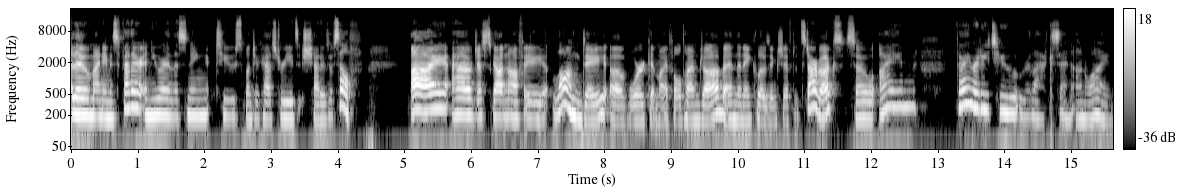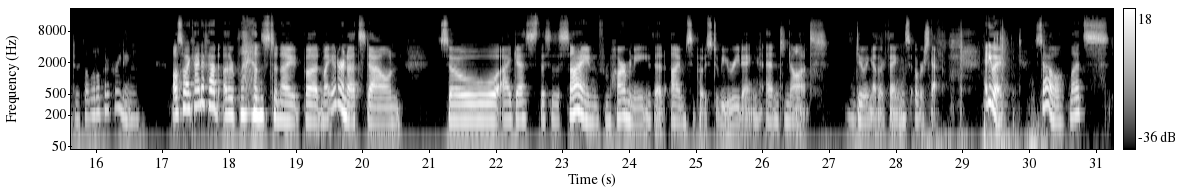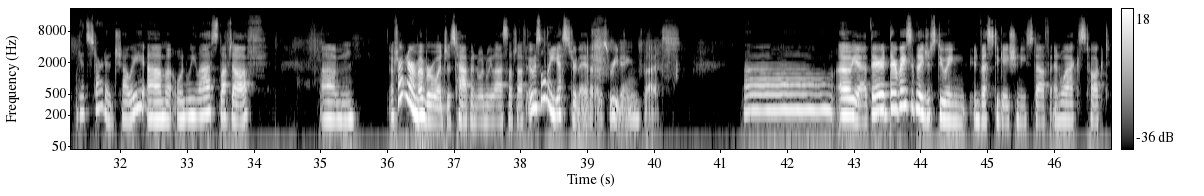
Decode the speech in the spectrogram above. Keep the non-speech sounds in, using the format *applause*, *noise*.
Hello, my name is Feather, and you are listening to Splintercast Reads Shadows of Self. I have just gotten off a long day of work at my full time job and then a closing shift at Starbucks, so I am very ready to relax and unwind with a little bit of reading. Also, I kind of had other *laughs* plans tonight, but my internet's down, so I guess this is a sign from Harmony that I'm supposed to be reading and not doing other things over Skype. Anyway, so let's get started, shall we? Um, when we last left off, um, I'm trying to remember what just happened when we last left off. It was only yesterday that I was reading, but uh, oh yeah, they're they're basically just doing investigationy stuff, and Wax talked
